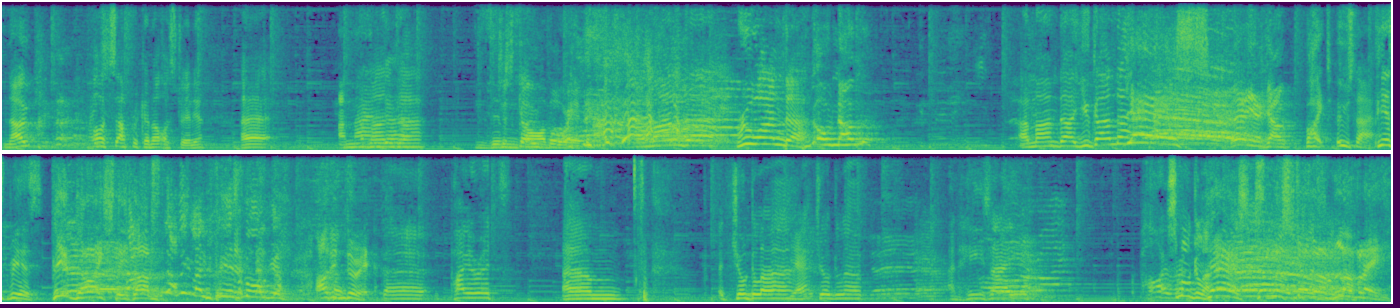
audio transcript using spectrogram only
No. Oh, it's Africa, not Australia. Uh, Amanda. Amanda. Just go for Zimbabwe. it. Amanda. Rwanda. Oh, no. Amanda. Uganda. Yes! There you go. Right, who's that? Piers Beers. Peter, nicely It's done. nothing like Piers Morgan. I didn't do it. Uh, pirate. Um, a juggler. Yeah. Juggler. And he's a pirate. Smuggler. Yes, John the Smuggler. Lovely.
